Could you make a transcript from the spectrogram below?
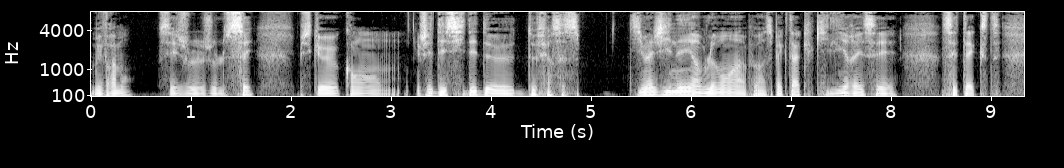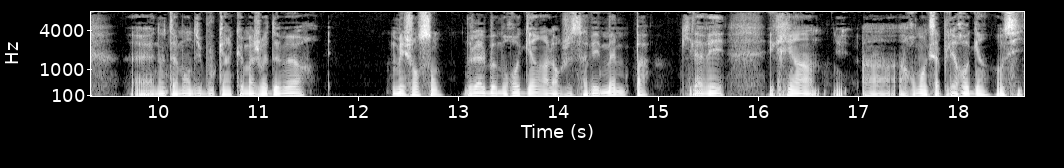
mais vraiment. C'est, je, je le sais, puisque quand j'ai décidé de, de faire ce d'imaginer humblement un peu un spectacle qui lirait ces, ces textes, euh, notamment du bouquin Que ma joie demeure, mes chansons de l'album Regain, alors que je savais même pas qu'il avait écrit un, un, un roman qui s'appelait Regain aussi.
